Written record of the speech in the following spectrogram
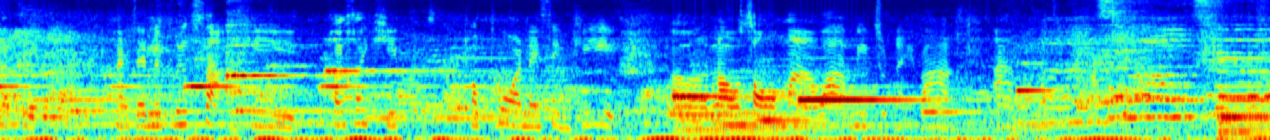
สติหายใจลึกๆสามทีค่อยๆคิด ทบทวนในสิ่งที่เอ่อเราซ้อมมาว่ามีจุดไหนบ้างอ่านมันจะ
